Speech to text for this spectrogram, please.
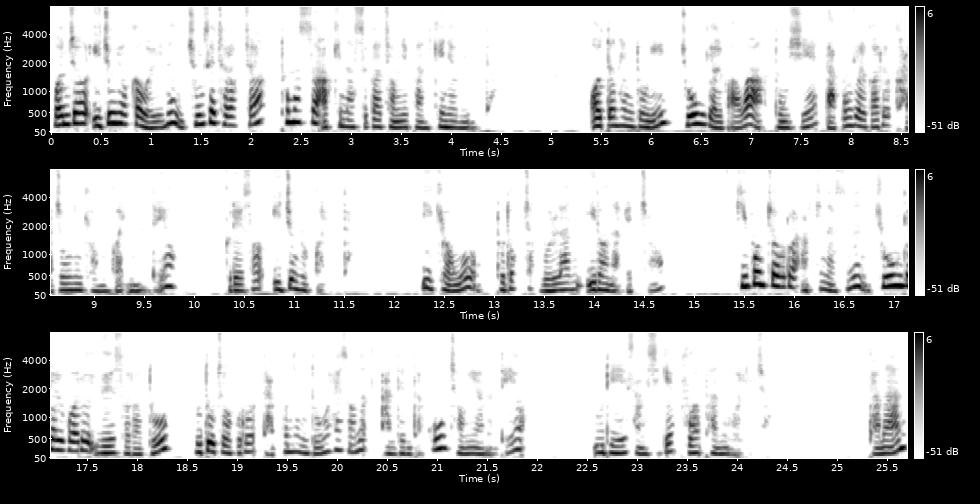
먼저 이중효과 원리는 중세 철학자 토마스 아퀴나스가 정립한 개념입니다. 어떤 행동이 좋은 결과와 동시에 나쁜 결과를 가져오는 경우가 있는데요. 그래서 이중효과입니다. 이 경우 도덕적 논란이 일어나겠죠. 기본적으로 아키나스는 좋은 결과를 위해서라도 의도적으로 나쁜 행동을 해서는 안 된다고 정의하는데요. 우리의 상식에 부합하는 원리죠. 다만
